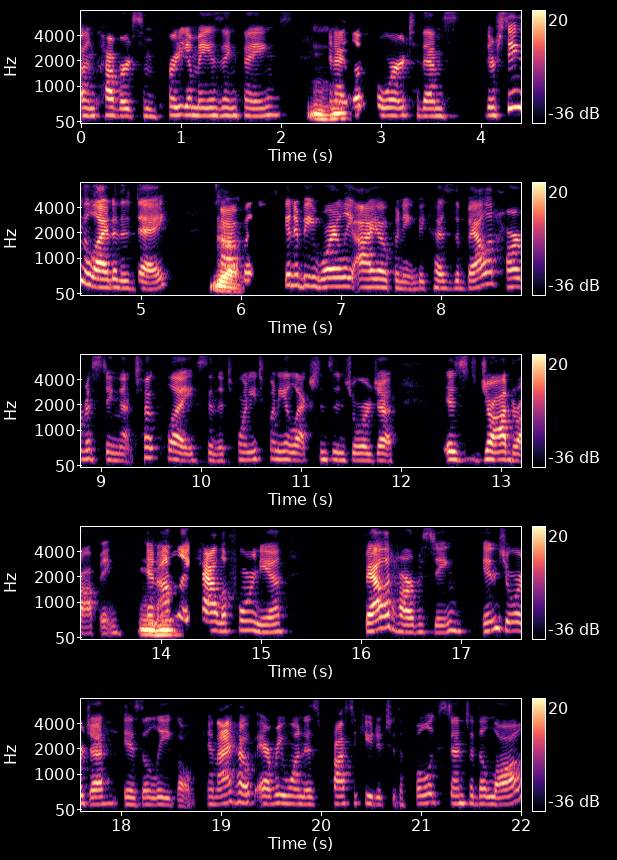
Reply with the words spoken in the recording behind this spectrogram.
uncovered some pretty amazing things, and I Mhm. look forward to them. They're seeing the light of the day, Yeah. uh, but it's going to be royally eye opening because the ballot harvesting that took place in the 2020 elections in Georgia is jaw dropping. And Mhm. unlike California, ballot harvesting in Georgia is illegal. And I hope everyone is prosecuted to the full extent of the law.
